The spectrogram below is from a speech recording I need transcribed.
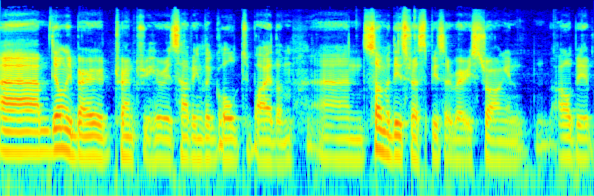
Um, the only barrier to entry here is having the gold to buy them, and some of these recipes are very strong. And I'll be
